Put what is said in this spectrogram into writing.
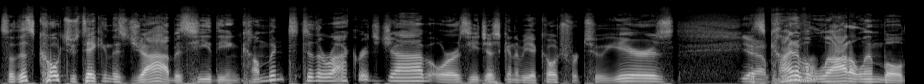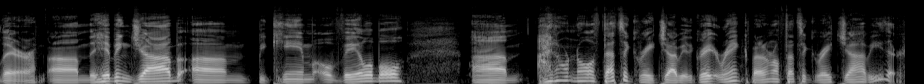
So this coach who's taking this job is he the incumbent to the Rockridge job, or is he just going to be a coach for two years? Yeah. It's kind of a lot of limbo there. Um, the Hibbing job um, became available. Um, I don't know if that's a great job, either. great rink, but I don't know if that's a great job either.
